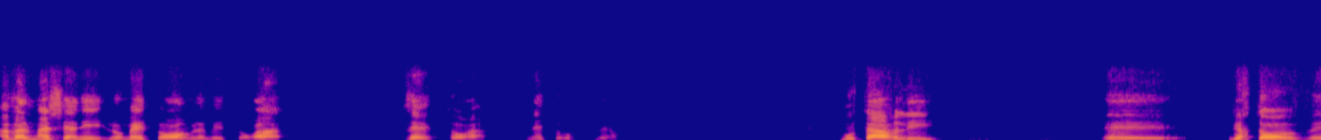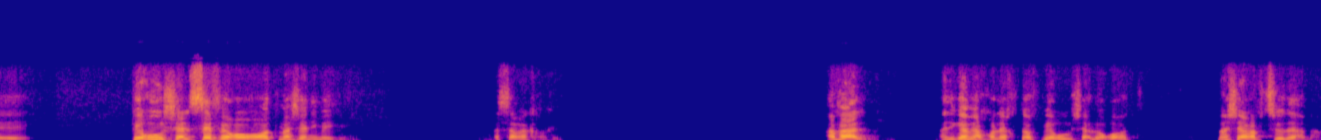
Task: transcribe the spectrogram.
אבל מה שאני לומד תורה ומלמד תורה, זה תורה נטו מאה. מותר לי אה, לכתוב אה, פירוש על ספר אורות, מה שאני מבין. עשרה כרכים. אבל אני גם יכול לכתוב פירוש על אורות, מה שהרב צודה אמר.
